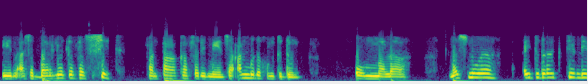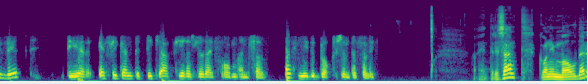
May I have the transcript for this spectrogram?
en as 'n burgerlike verset van take vir die mense aanmoedig om te doen om hulle misnoë uit te druk teen die wet deur African as hulle daai vorm invul of nie die blokkes in te vul nie. Interessant. Connie Mulder,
